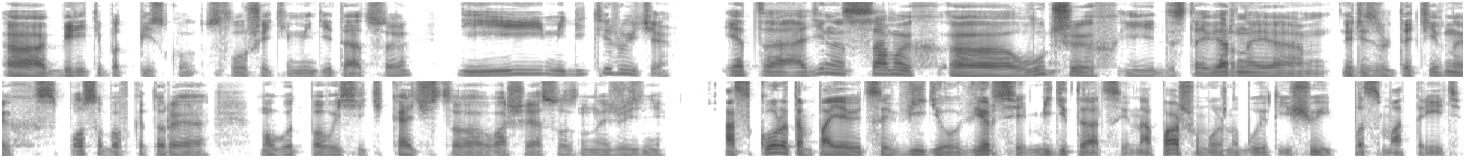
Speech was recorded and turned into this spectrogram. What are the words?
э, берите подписку, слушайте медитацию и медитируйте. Это один из самых э, лучших и достоверных результативных способов, которые могут повысить качество вашей осознанной жизни. А скоро там появится видео-версия медитации. На Пашу можно будет еще и посмотреть.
